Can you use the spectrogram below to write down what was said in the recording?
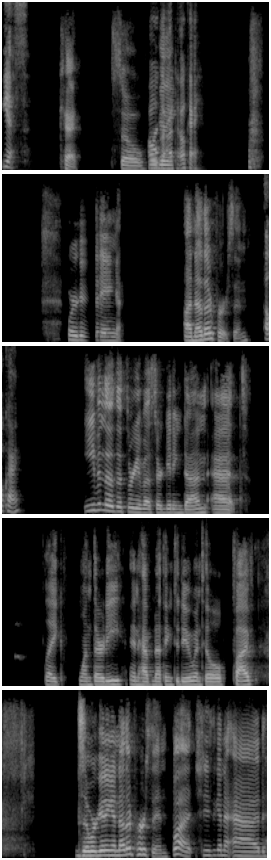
Yes. Okay. So we're Oh getting God. Okay. we're getting another person Okay. Even though the three of us are getting done at like 1.30 and have nothing to do until 5 so we're getting another person but she's going to add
